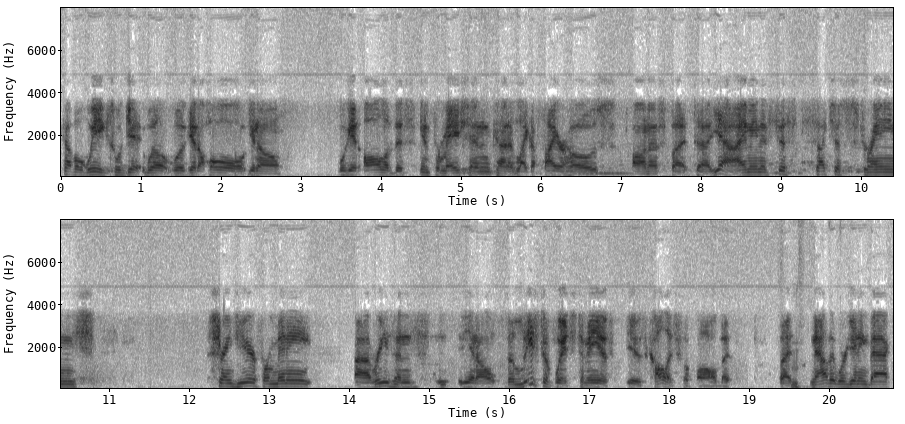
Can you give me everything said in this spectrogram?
couple of weeks we'll get we'll we'll get a whole you know we'll get all of this information kind of like a fire hose on us. But uh, yeah, I mean it's just such a strange strange year for many uh, reasons. You know, the least of which to me is is college football. But but now that we're getting back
